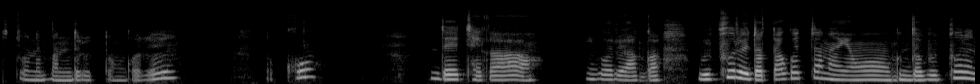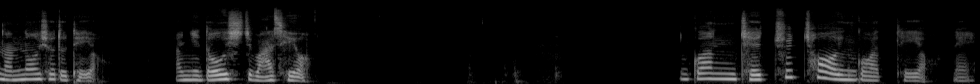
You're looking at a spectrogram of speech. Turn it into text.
기존에 만들었던 거를 넣고 근데 제가 이거를 아까 물풀을 넣었다고 했잖아요. 근데 물풀은 안 넣으셔도 돼요. 아니, 넣으시지 마세요. 이건 제 출처인 것 같아요. 네.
